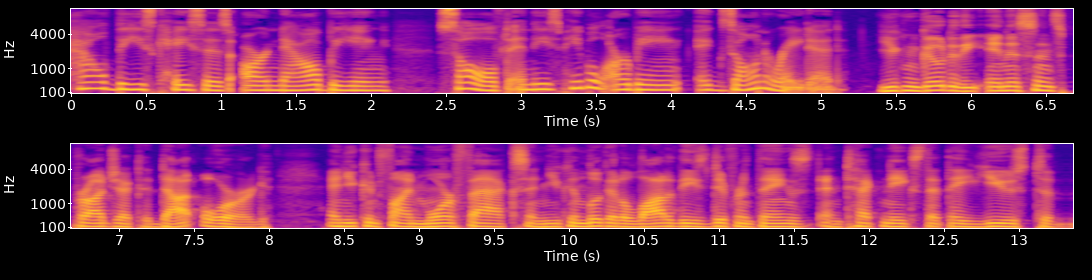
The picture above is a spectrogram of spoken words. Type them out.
how these cases are now being solved and these people are being exonerated. You can go to the innocenceproject.org and you can find more facts and you can look at a lot of these different things and techniques that they use to,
